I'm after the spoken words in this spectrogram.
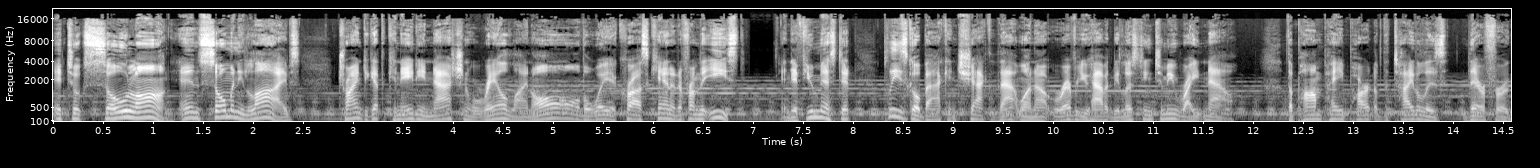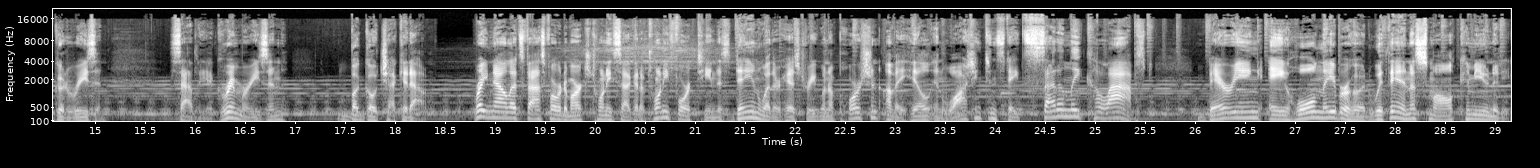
it took so long and so many lives trying to get the Canadian National Rail line all the way across Canada from the east. And if you missed it, please go back and check that one out wherever you happen to be listening to me right now. The Pompeii part of the title is there for a good reason. Sadly, a grim reason, but go check it out. Right now, let's fast forward to March 22nd of 2014, this day in weather history when a portion of a hill in Washington state suddenly collapsed, burying a whole neighborhood within a small community.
